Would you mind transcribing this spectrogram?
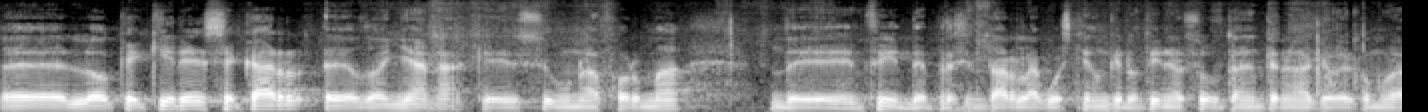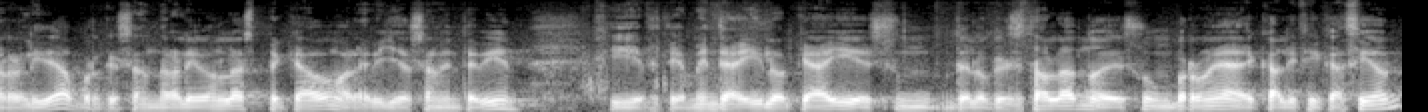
eh, lo que quiere es secar eh, Doñana, que es una forma de, en fin, de presentar la cuestión que no tiene absolutamente nada que ver con la realidad, porque Sandra León la ha explicado maravillosamente bien. Y efectivamente ahí lo que hay es, de lo que se está hablando, es un problema de calificación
